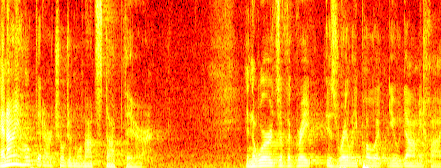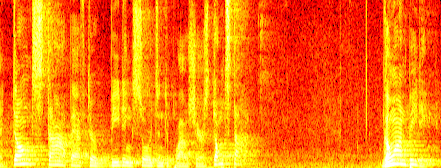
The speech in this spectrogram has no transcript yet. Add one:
And I hope that our children will not stop there. In the words of the great Israeli poet Yehuda Amichai, don't stop after beating swords into plowshares. Don't stop. Go on beating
